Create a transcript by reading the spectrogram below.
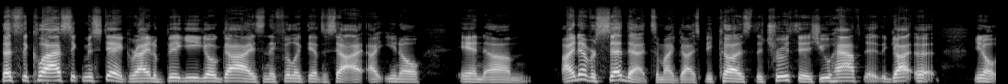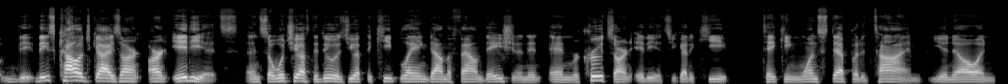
that's the classic mistake, right? A big ego guys and they feel like they have to say I, I you know and um I never said that to my guys because the truth is you have to the guy uh, you know the, these college guys aren't aren't idiots. And so what you have to do is you have to keep laying down the foundation and and recruits aren't idiots. You got to keep taking one step at a time you know and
